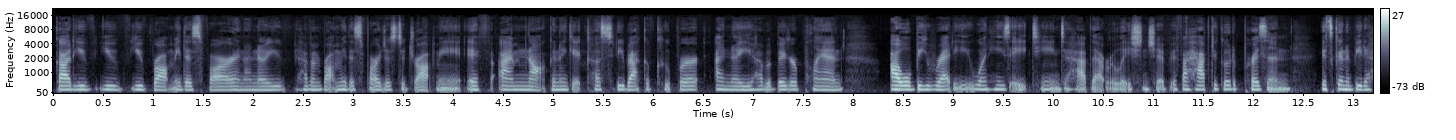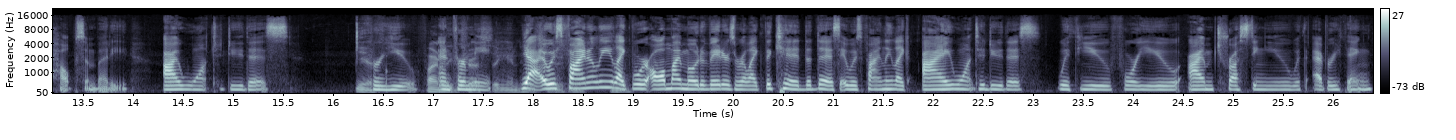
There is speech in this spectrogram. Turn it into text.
God, you've you've you've brought me this far, and I know you haven't brought me this far just to drop me. If I'm not going to get custody back of Cooper, I know you have a bigger plan. I will be ready when he's 18 to have that relationship. If I have to go to prison, it's going to be to help somebody. I want to do this Yeah, for you finally and for me. Yeah, it was finally Yeah. like where all my motivators were like the kid, the this. It was finally like I want to do this with you for you. I'm trusting you with everything.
